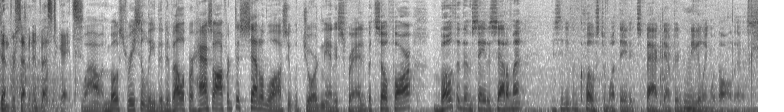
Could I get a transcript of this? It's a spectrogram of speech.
Denver 7 Investigates. Wow, and most recently, the developer has offered to settle the lawsuit with Jordan and his friend, but so far, both of them say the settlement isn't even close to what they'd expect after mm. dealing with all this.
